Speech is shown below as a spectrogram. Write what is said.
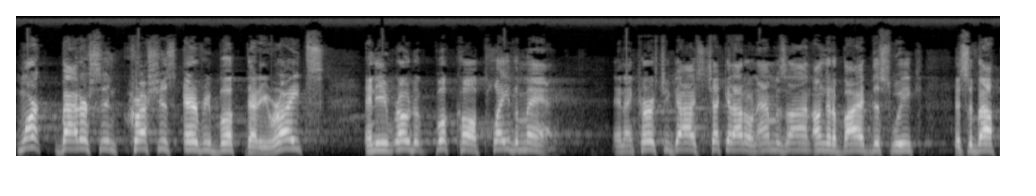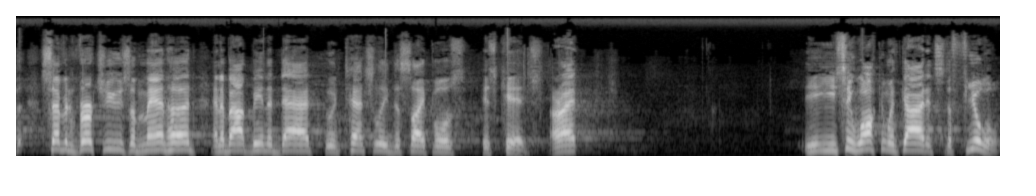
Mark Batterson crushes every book that he writes. And he wrote a book called Play the Man. And I encourage you guys, check it out on Amazon. I'm going to buy it this week. It's about the seven virtues of manhood and about being a dad who intentionally disciples his kids. All right? You, see, walking with God, it's the fuel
